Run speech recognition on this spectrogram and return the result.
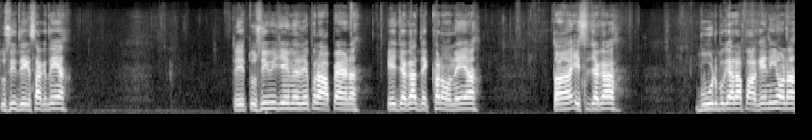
ਤੁਸੀਂ ਦੇਖ ਸਕਦੇ ਆ। ਤੇ ਤੁਸੀਂ ਵੀ ਜੇ ਮੇਰੇ ਭਰਾ ਭੈਣ ਇਹ ਜਗ੍ਹਾ ਦੇਖਣ ਆਉਨੇ ਆ, ਤਾਂ ਇਸ ਜਗ੍ਹਾ ਬੂਟ ਵਗੈਰਾ ਪਾ ਕੇ ਨਹੀਂ ਆਉਣਾ।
